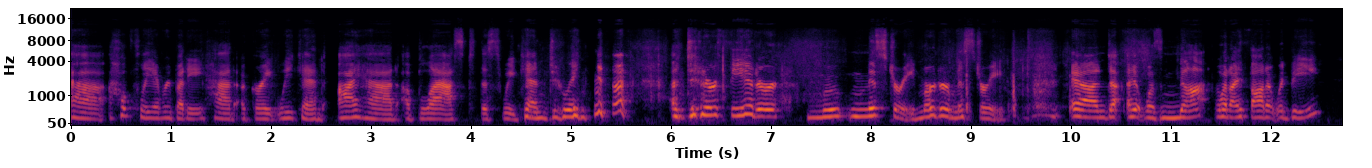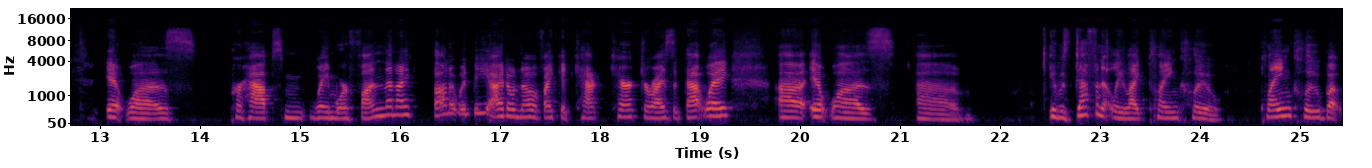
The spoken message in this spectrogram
Uh, hopefully everybody had a great weekend. I had a blast this weekend doing a dinner theater mystery, murder mystery. And it was not what I thought it would be it was perhaps way more fun than I thought it would be. I don't know if I could ca- characterize it that way. Uh, it was um, it was definitely like playing Clue, playing Clue, but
